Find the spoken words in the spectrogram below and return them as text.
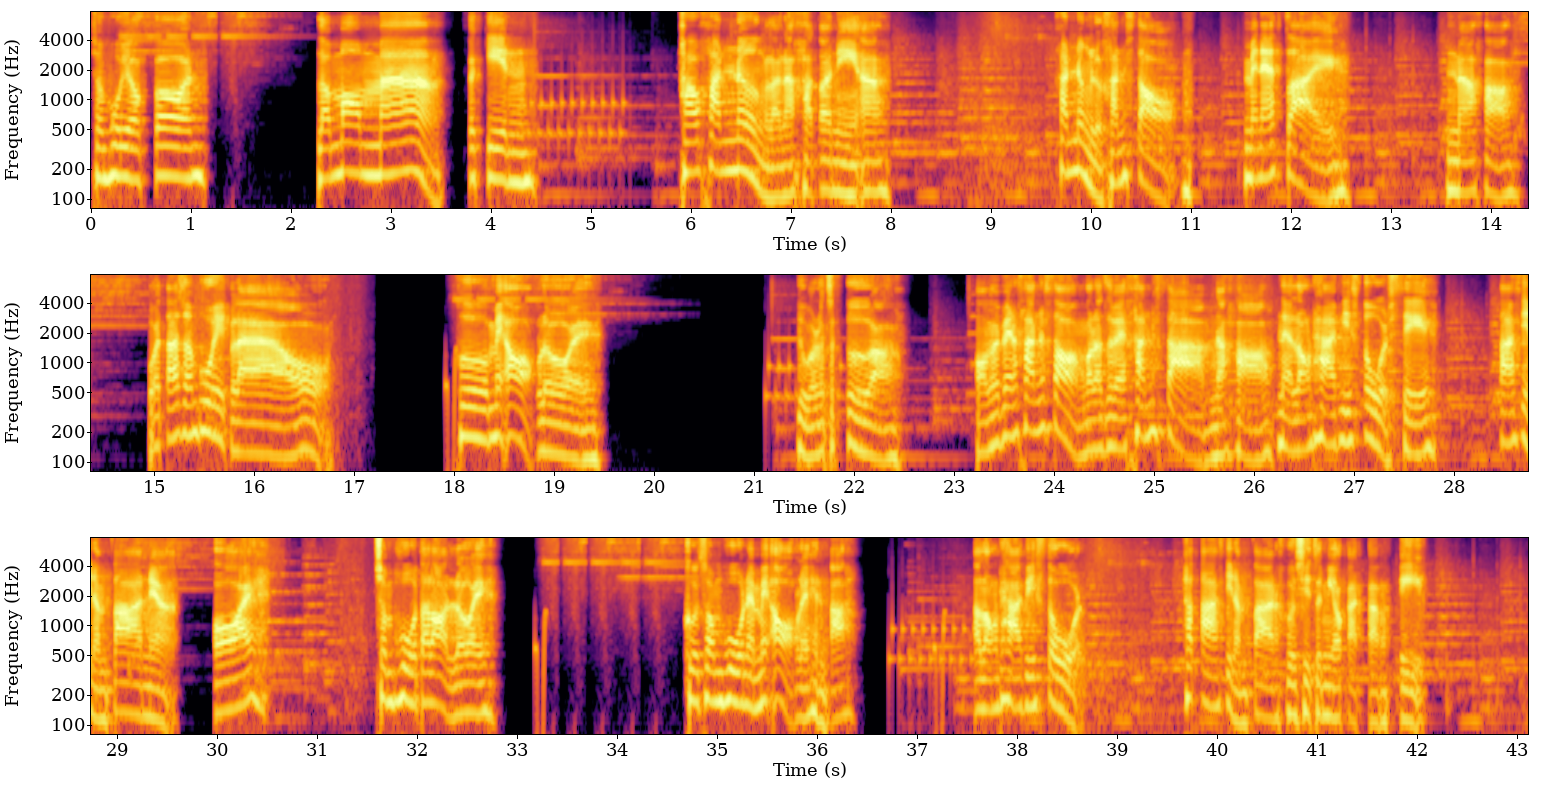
ชมพูเยอะเกินแล้วมอมมาก สกิน เข้าขั้นหนึ่งแล้วนะคะ ตอนนี้อะขั้นหนึ่งหรือขั้นสองไม่แน่ใจ นะคะวัตตาชมพูอีกแล้ว คือไม่ออกเลยหรือว่าเราจะเกลืออ๋อไม่เป็นขั้นสองเราจะไปขั้นสามนะคะไหนลองทายพิสูจน์สิตาสีน้ำตาลเนี่ย โอ้ยชมพูตลอดเลย คือชมพูเนี่ยไม่ออกเลยเห็นปะเอาลองทายพิสูจน์ ถ้าตาสีน้ำตาลคือชีจะมีโอกาสกลางปีก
